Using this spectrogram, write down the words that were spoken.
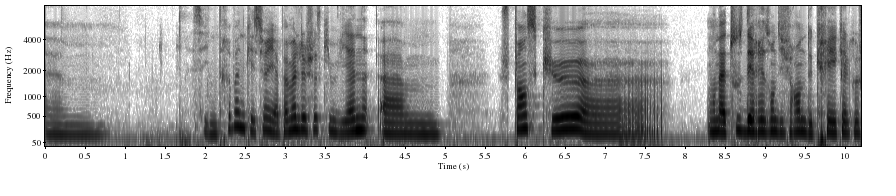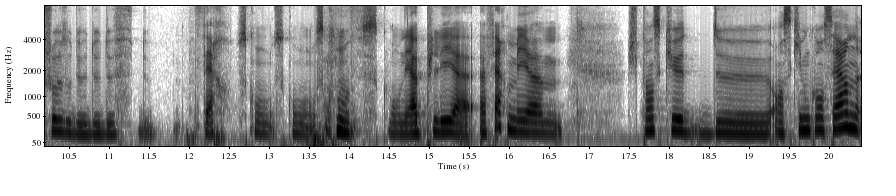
Euh, C'est une très bonne question. Il y a pas mal de choses qui me viennent. Euh, je pense que euh, on a tous des raisons différentes de créer quelque chose ou de, de, faire ce qu'on qu'on est appelé à, faire. Mais euh, je pense que de, en ce qui me concerne,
